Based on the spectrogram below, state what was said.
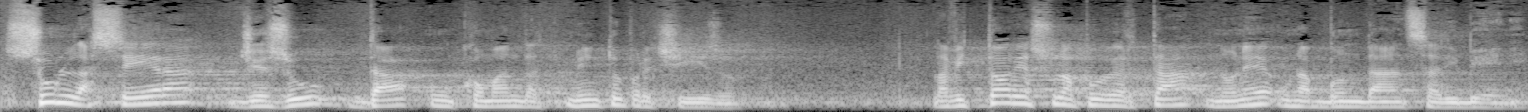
Sulla sera Gesù dà un comandamento preciso. La vittoria sulla povertà non è un'abbondanza di beni,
